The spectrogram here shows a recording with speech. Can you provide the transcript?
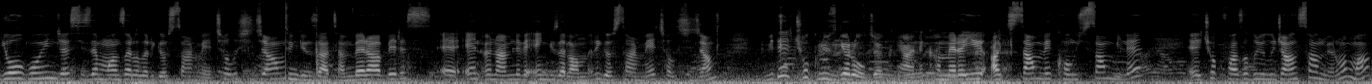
Yol boyunca size manzaraları göstermeye çalışacağım. Tüm gün zaten beraberiz. Ee, en önemli ve en güzel anları göstermeye çalışacağım. Bir de çok rüzgar olacak. Yani kamerayı açsam ve konuşsam bile e, çok fazla duyulacağını sanmıyorum ama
